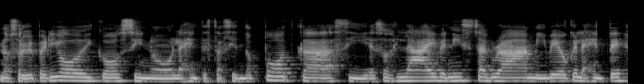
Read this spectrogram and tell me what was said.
No solo el periódico, sino la gente está haciendo podcasts y esos live en Instagram y veo que la gente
